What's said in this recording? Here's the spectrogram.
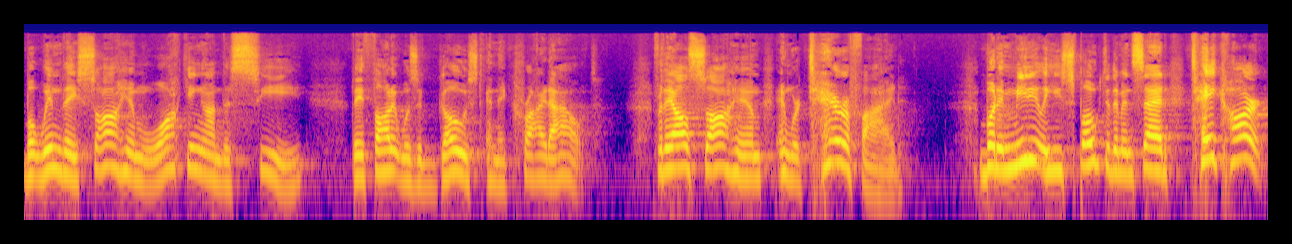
But when they saw him walking on the sea, they thought it was a ghost and they cried out. For they all saw him and were terrified. But immediately he spoke to them and said, Take heart,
